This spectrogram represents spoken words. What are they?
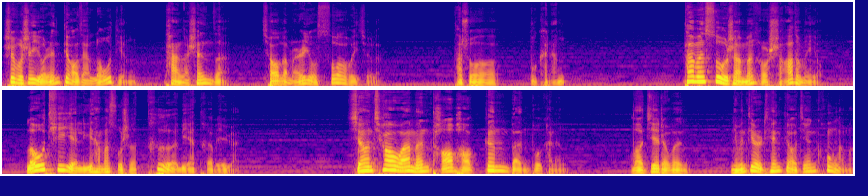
是不是有人掉在楼顶，探个身子，敲个门又缩回去了？”她说：“不可能。他们宿舍门口啥都没有，楼梯也离他们宿舍特别特别远。想敲完门逃跑根本不可能。”我接着问：“你们第二天调监控了吗？”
